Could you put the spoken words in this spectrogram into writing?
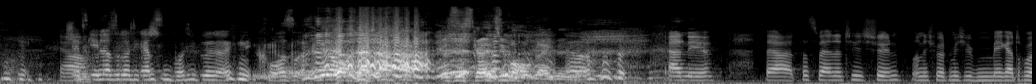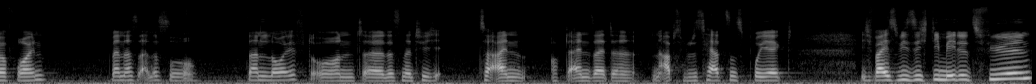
Jetzt gehen da sogar die ganzen Bodybuilder in die Kurse. Das ist das Geilste überhaupt eigentlich. Ja. Ja, nee. Ja, das wäre natürlich schön und ich würde mich mega drüber freuen, wenn das alles so dann läuft. Und äh, das ist natürlich zu einen, auf der einen Seite ein absolutes Herzensprojekt. Ich weiß, wie sich die Mädels fühlen.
